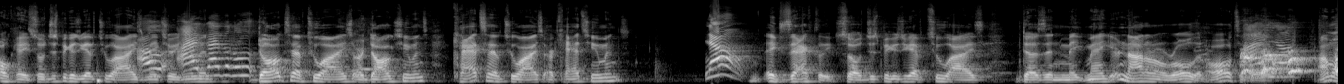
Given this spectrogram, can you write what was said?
Okay, so just because you have two eyes Oh, makes you human. go- Dogs have two eyes. Are dogs humans? Cats have two eyes. Are cats humans? No. Exactly. So just because you have two eyes doesn't make man. You're not on a roll at all today. I'm on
